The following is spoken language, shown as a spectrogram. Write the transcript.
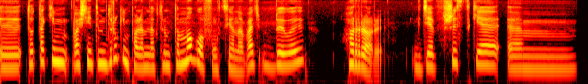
Y, to takim właśnie tym drugim polem, na którym to mogło funkcjonować, były horrory gdzie wszystkie um,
